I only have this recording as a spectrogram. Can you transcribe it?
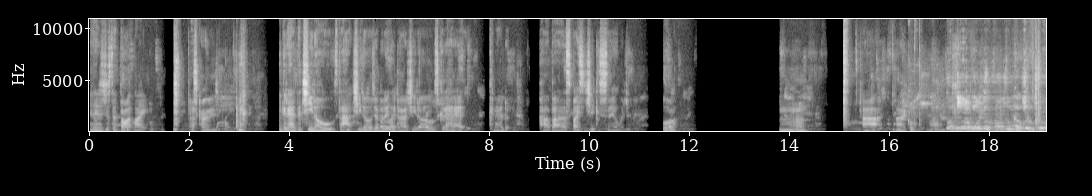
then it's just a thought, like, that's crazy. he could have had the Cheetos, the hot Cheetos. Y'all know they like the hot Cheetos. Could have had, could have had the Popeye spicy chicken sandwich. Or, mm-hmm. Ah, all right, cool. Cool, cool, cool.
